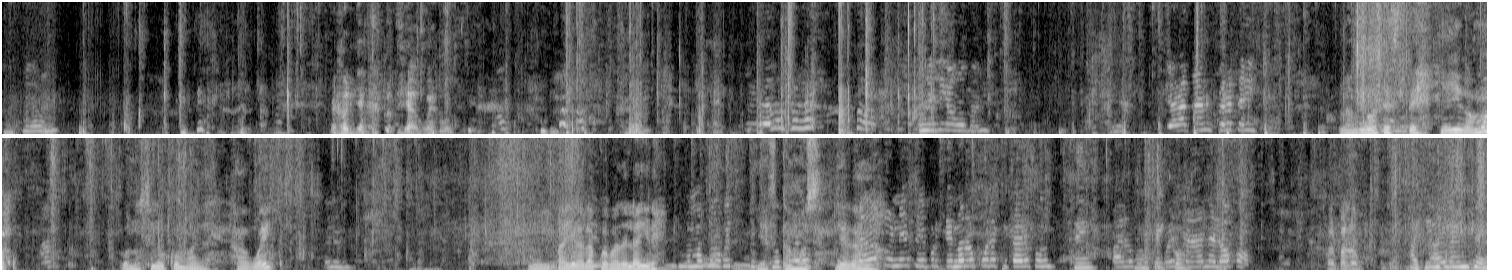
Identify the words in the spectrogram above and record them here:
Mejor. Jonathan, espérate ahí. Amigos, este, ya llegamos. Conocido como el Hawái. Y para llegar a la cueva del aire. Ya estamos llegando. con ese porque no lo puede quitar es un Sí, palo un pico. en el ojo. ¿Cuál palo? Aquí enfrente.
